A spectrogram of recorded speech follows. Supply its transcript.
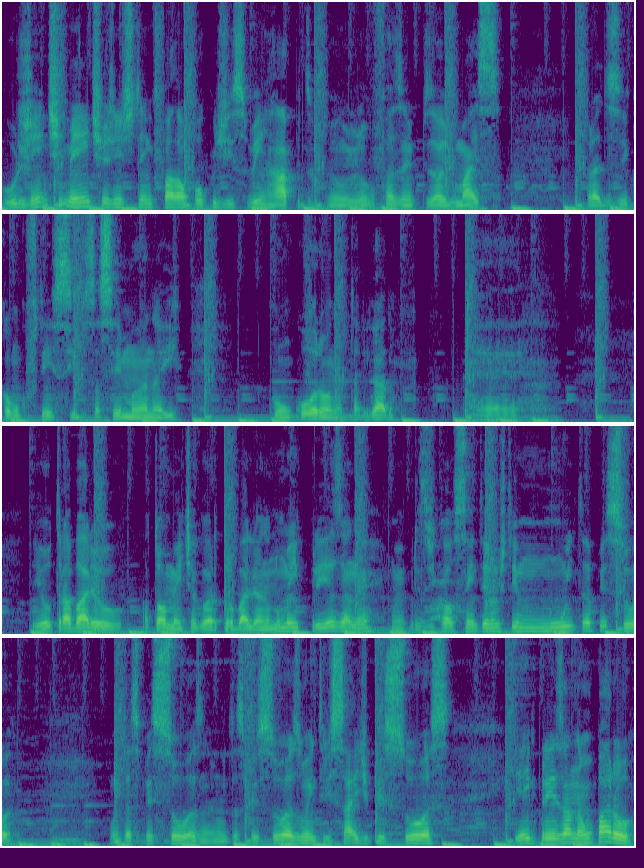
Urgentemente a gente tem que falar um pouco disso bem rápido. Eu vou fazer um episódio mais para dizer como que tem sido essa semana aí com o corona, tá ligado? É... Eu trabalho atualmente agora trabalhando numa empresa, né? Uma empresa de call center onde tem muita pessoa. Muitas pessoas, né? Muitas pessoas, um e sai de pessoas. E a empresa não parou.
